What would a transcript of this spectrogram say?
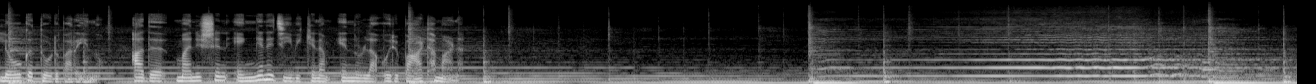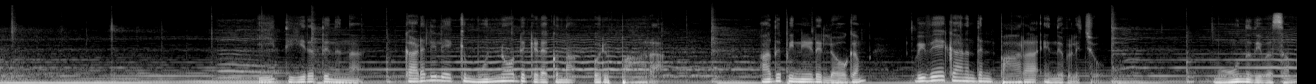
ലോകത്തോട് പറയുന്നു. അത് മനുഷ്യൻ എങ്ങനെ ജീവിക്കണം എന്നുള്ള ഒരു പാഠമാണ്. തീരത്ത് നിന്ന് കടലിലേക്ക് മുന്നോട്ട് കിടക്കുന്ന ഒരു പാറ. അത് പിന്നീട് ലോകം വിവേകാനന്ദൻ പാറ എന്ന് വിളിച്ചു. മൂന്ന് ദിവസം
